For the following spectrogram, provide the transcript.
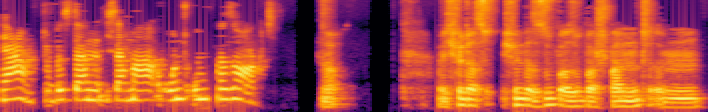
ja, du bist dann, ich sag mal, rundum versorgt. Ja. Ich finde das, ich finde das super, super spannend. Ähm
